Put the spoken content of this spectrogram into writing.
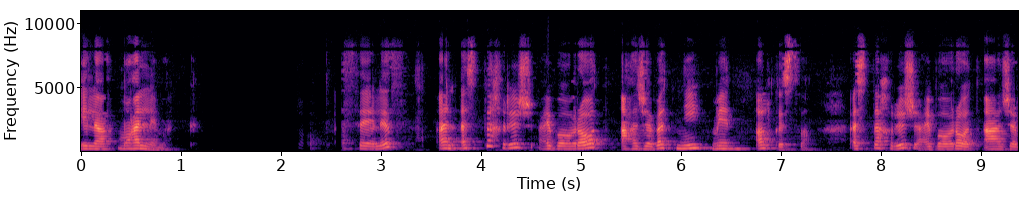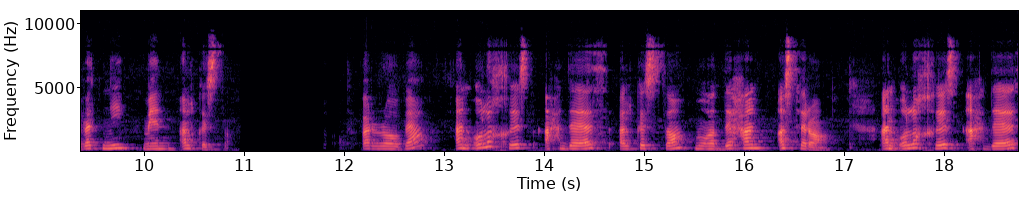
إلى معلمك. الثالث أن أستخرج عبارات أعجبتني من القصة. أستخرج عبارات أعجبتني من القصة. الرابع أن ألخص أحداث القصة موضحا الصراع. أن ألخص أحداث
